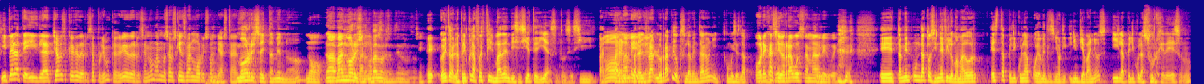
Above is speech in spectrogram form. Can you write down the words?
Y espérate, y la chava se caga de risa, pero yo me cagaría de risa. No, mames, ¿no sabes quién es Van Morrison? Ya está. Morrissey también, ¿no? No. No, Van Morrison, Van Van Morrison. Tienes razón. Sí. Eh, ahorita la película fue filmada en 17 días, entonces sí, pa- No, para, el- para lo rápido que se la aventaron y como dices, la Orejas y rabo esta madre, güey. Eh, también un dato cinéfilo mamador, esta película, obviamente el señor limpia baños y la película surge de eso, ¿no?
